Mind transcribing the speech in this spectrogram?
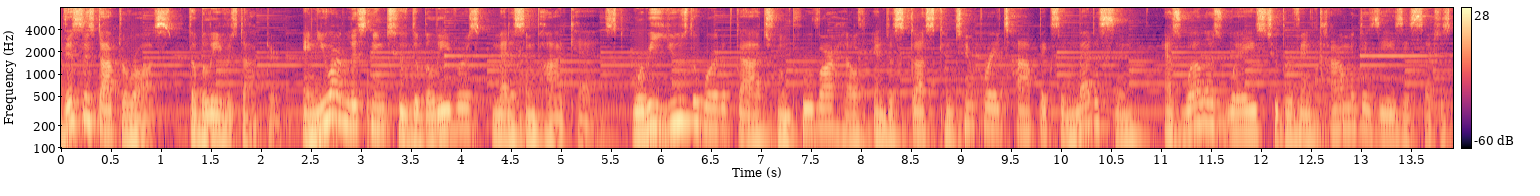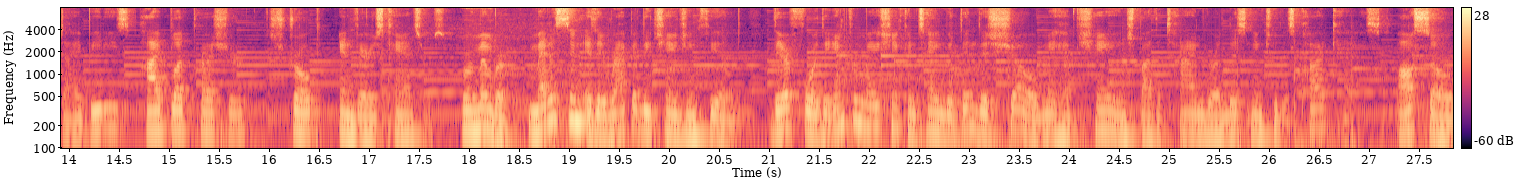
This is Dr. Ross, the Believer's Doctor, and you are listening to the Believer's Medicine Podcast, where we use the Word of God to improve our health and discuss contemporary topics in medicine, as well as ways to prevent common diseases such as diabetes, high blood pressure, stroke, and various cancers. Remember, medicine is a rapidly changing field. Therefore, the information contained within this show may have changed by the time you are listening to this podcast. Also,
